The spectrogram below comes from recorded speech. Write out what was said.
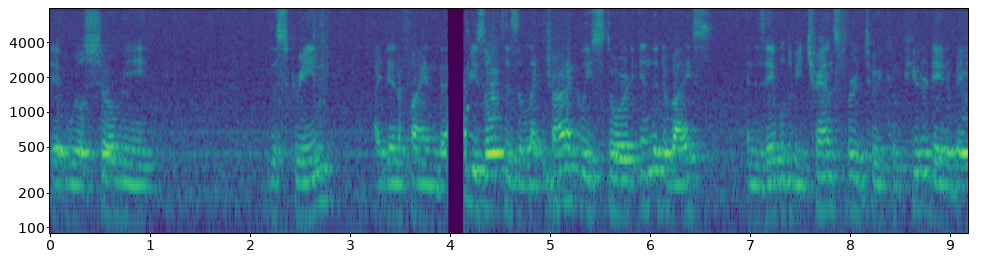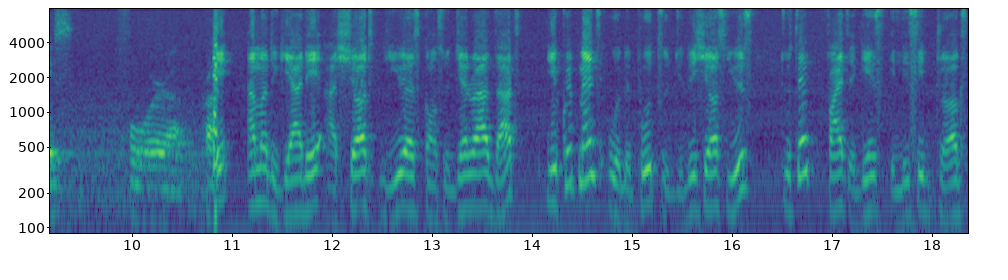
It will show me the screen identifying that the result is electronically stored in the device and is able to be transferred to a computer database for uh, Ahmadu Giade assured the U.S. Consul General that the equipment will be put to judicious use to take fight against illicit drugs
